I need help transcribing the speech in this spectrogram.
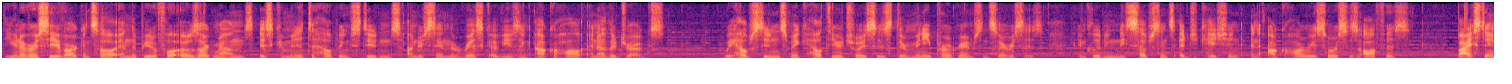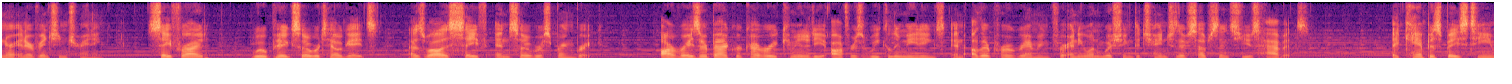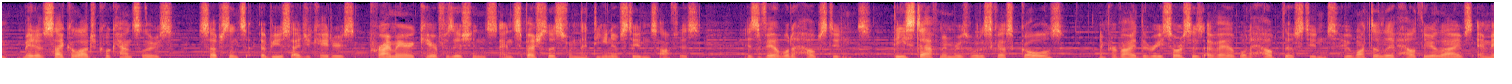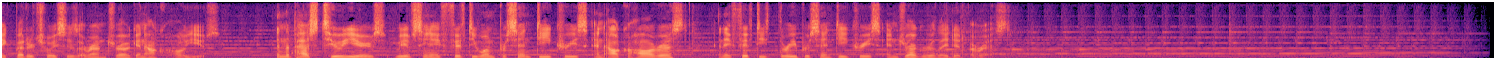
The University of Arkansas in the beautiful Ozark Mountains is committed to helping students understand the risk of using alcohol and other drugs. We help students make healthier choices through many programs and services, including the Substance Education and Alcohol Resources Office, Bystander Intervention Training, Safe Ride, Woo Pig Sober Tailgates, as well as Safe and Sober Spring Break. Our Razorback Recovery community offers weekly meetings and other programming for anyone wishing to change their substance use habits. A campus based team made of psychological counselors, substance abuse educators, primary care physicians, and specialists from the Dean of Students office is available to help students. These staff members will discuss goals and provide the resources available to help those students who want to live healthier lives and make better choices around drug and alcohol use. In the past two years, we have seen a 51% decrease in alcohol arrest and a 53% decrease in drug related arrest.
